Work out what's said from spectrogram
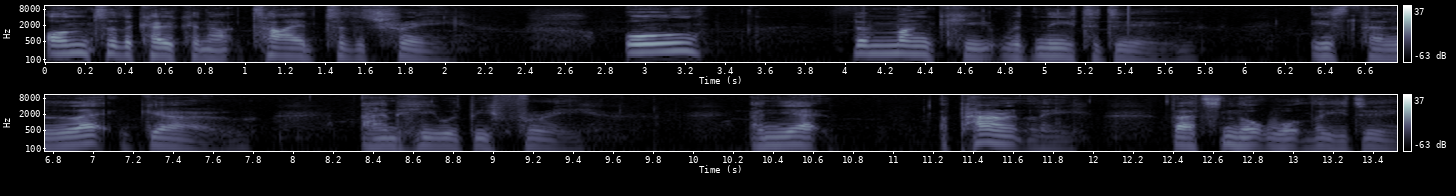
onto the coconut tied to the tree. All the monkey would need to do is to let go and he would be free. And yet, apparently, that's not what they do.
